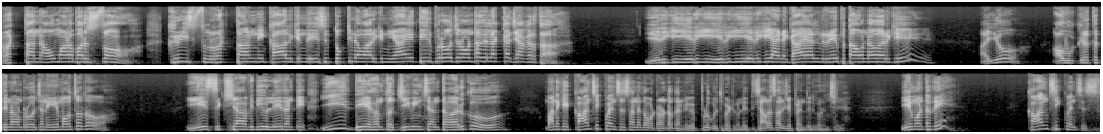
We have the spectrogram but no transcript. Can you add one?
రక్తాన్ని అవమానపరుస్తాం. క్రీస్తు రక్తాన్ని కాలు కింద వేసి తొక్కిన వారికి న్యాయ తీర్పు రోజున ఉంటుంది లెక్క జాగ్రత్త. ఎరిగి ఎరిగి ఎరిగి ఎరిగి ఆయన గాయాలను రేపుతా ఉన్నవారికి అయ్యో ఆ ఉగ్రత దినం రోజున ఏమవుతుందో? ఏ శిక్షా విధి లేదంటే ఈ దేహంతో జీవించేంత వరకు మనకి కాన్సిక్వెన్సెస్ అనేది ఒకటి ఉంటుందండి. ఎప్పుడు గుర్తుపెట్టుకోండి. ఇది చాలాసార్లు చెప్పాను దీని గురించి. ఏముంటుంది? కాన్సిక్వెన్సెస్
